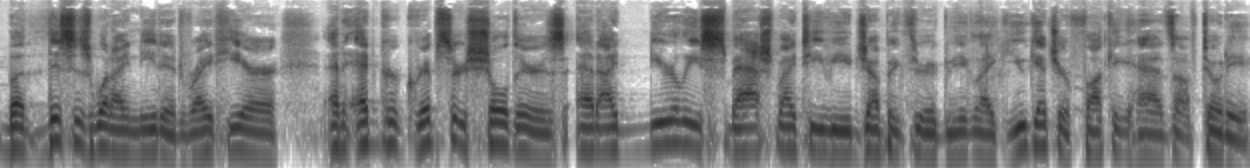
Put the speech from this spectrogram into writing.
but this is what I needed right here. And Edgar grips her shoulders, and I nearly smashed my TV jumping through, being like, You get your fucking hands off Tony.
